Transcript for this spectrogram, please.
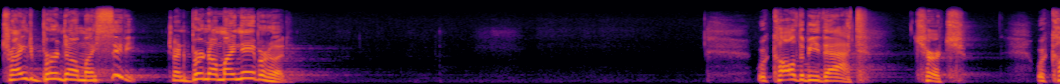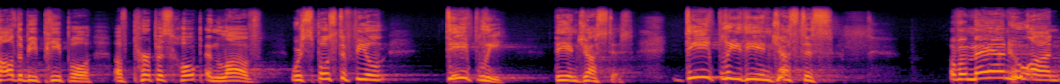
trying to burn down my city, trying to burn down my neighborhood. We're called to be that, church. We're called to be people of purpose, hope, and love. We're supposed to feel deeply the injustice, deeply the injustice of a man who on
